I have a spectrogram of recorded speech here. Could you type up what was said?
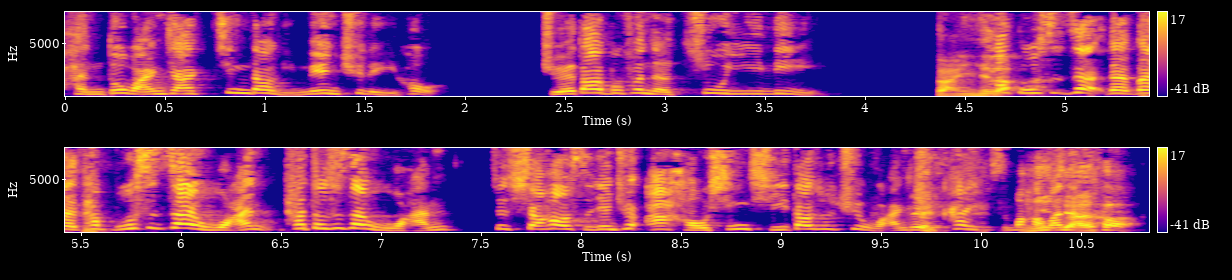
很多玩家进到里面去了以后，绝大部分的注意力他转移了，他不是在，呃不是？他不是在玩，他都是在玩，就消耗时间去啊，好新奇，到处去玩，去看有什么好玩的。你讲话，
